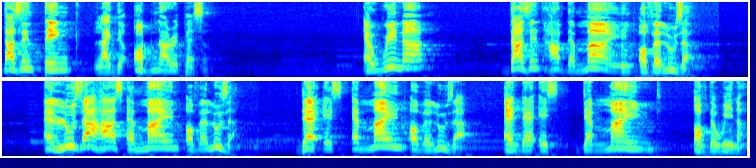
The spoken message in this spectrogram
doesn't think like the ordinary person. A winner doesn't have the mind of a loser. A loser has a mind of a loser. There is a mind of a loser, and there is the mind of the winner.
